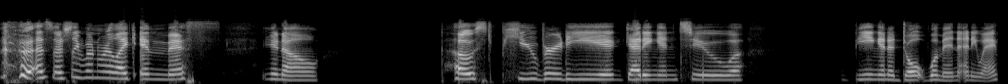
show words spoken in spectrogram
Especially when we're like in this, you know, post puberty, getting into being an adult woman anyway.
